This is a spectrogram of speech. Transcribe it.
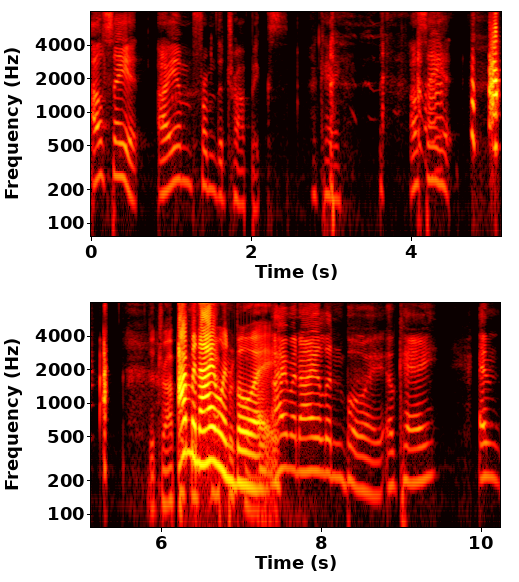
I'll say it. I am from the tropics. Okay, I'll say it. The drop. I'm an island boy. I'm an island boy. Okay, and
